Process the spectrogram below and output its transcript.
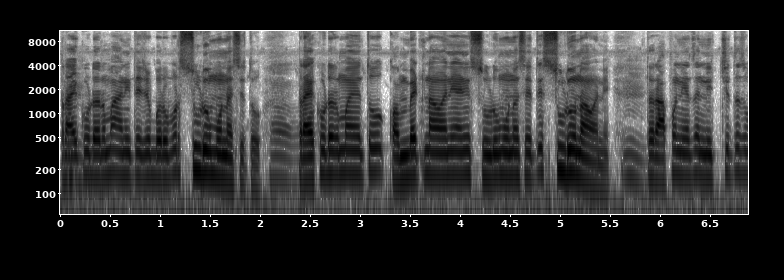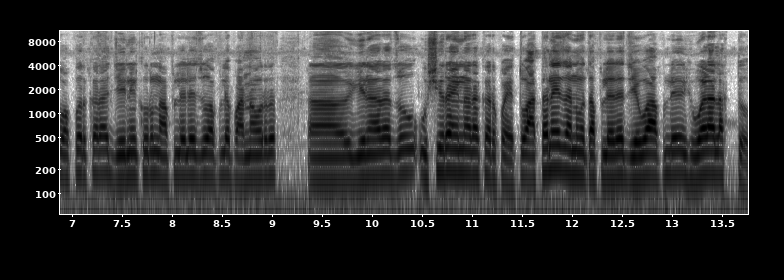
ट्रायकोडर्मा आणि त्याच्याबरोबर सुडोमोनस येतो. ट्रायकोडर्मा येतो कॉम्बॅट नावाने आणि सुडोमोनस येते सुडो नावाने. तर आपण याचा निश्चितच वापर करा जेणेकरून आपल्याला जो आपल्या पानावर येणारा जो उशिरा येणारा करपा आहे तो आता नाही जाणवत आपल्याला. जेव्हा आपल्या हिवाळा लागतो.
